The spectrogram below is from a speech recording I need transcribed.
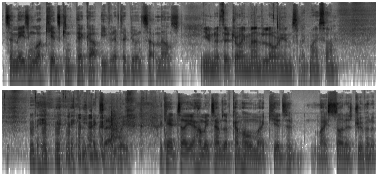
it's amazing what kids can pick up even if they're doing something else. Even if they're drawing Mandalorians like my son. yeah, exactly. I can't tell you how many times I've come home. My kids have, my son has driven a,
